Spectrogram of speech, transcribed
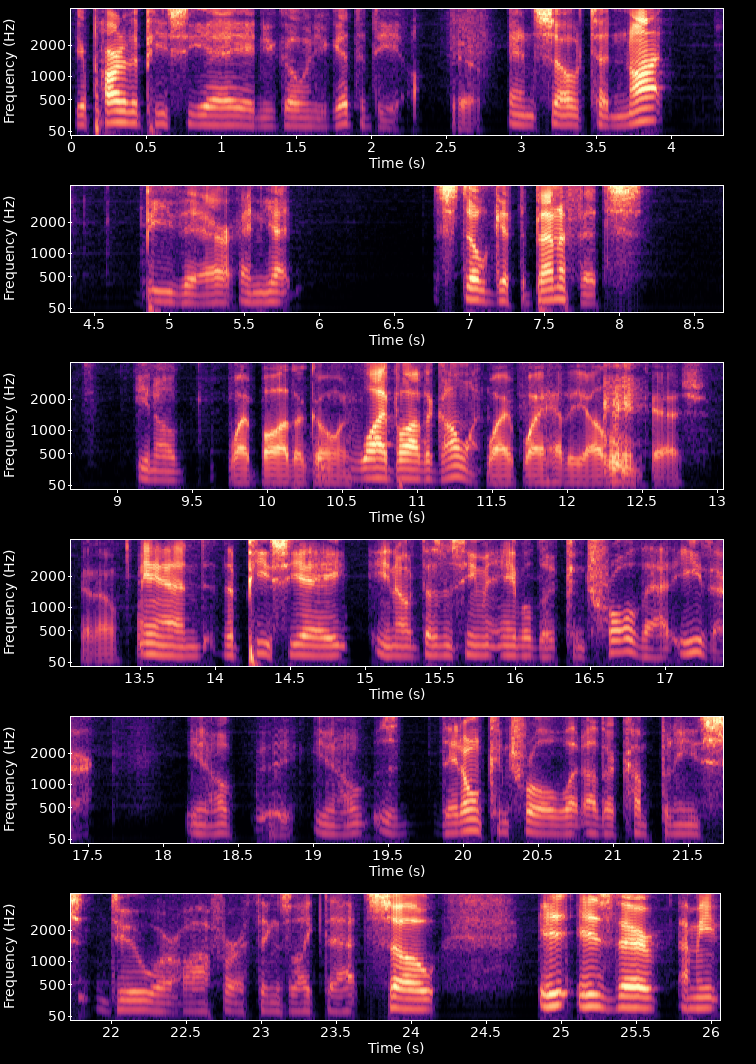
you're part of the PCA, and you go and you get the deal. Yeah. And so to not be there and yet still get the benefits, you know, Why bother going? why bother going? Why why have the outlay cash? You know. And the PCA, you know, doesn't seem able to control that either. You know, you know, they don't control what other companies do or offer, things like that. So, is, is there? I mean,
